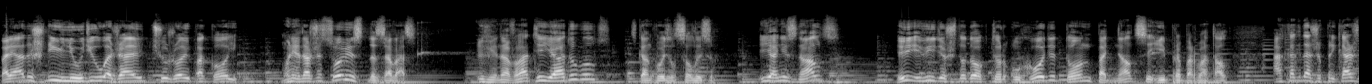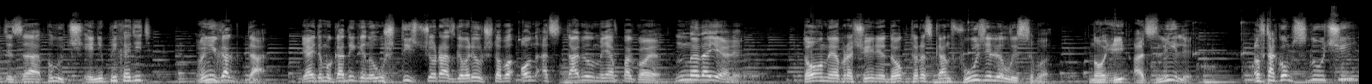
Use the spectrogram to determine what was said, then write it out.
Порядочные люди уважают чужой покой. Мне даже совестно за вас. Виноват и я думал, сконфузился Лысов. Я не знал. И, видя, что доктор уходит, он поднялся и пробормотал. А когда же прикажете за получение приходить? Ну, никогда. Я этому Кадыкину уж тысячу раз говорил, чтобы он оставил меня в покое. Надоели. Тон и обращение доктора сконфузили Лысого но и озлили. «В таком случае,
